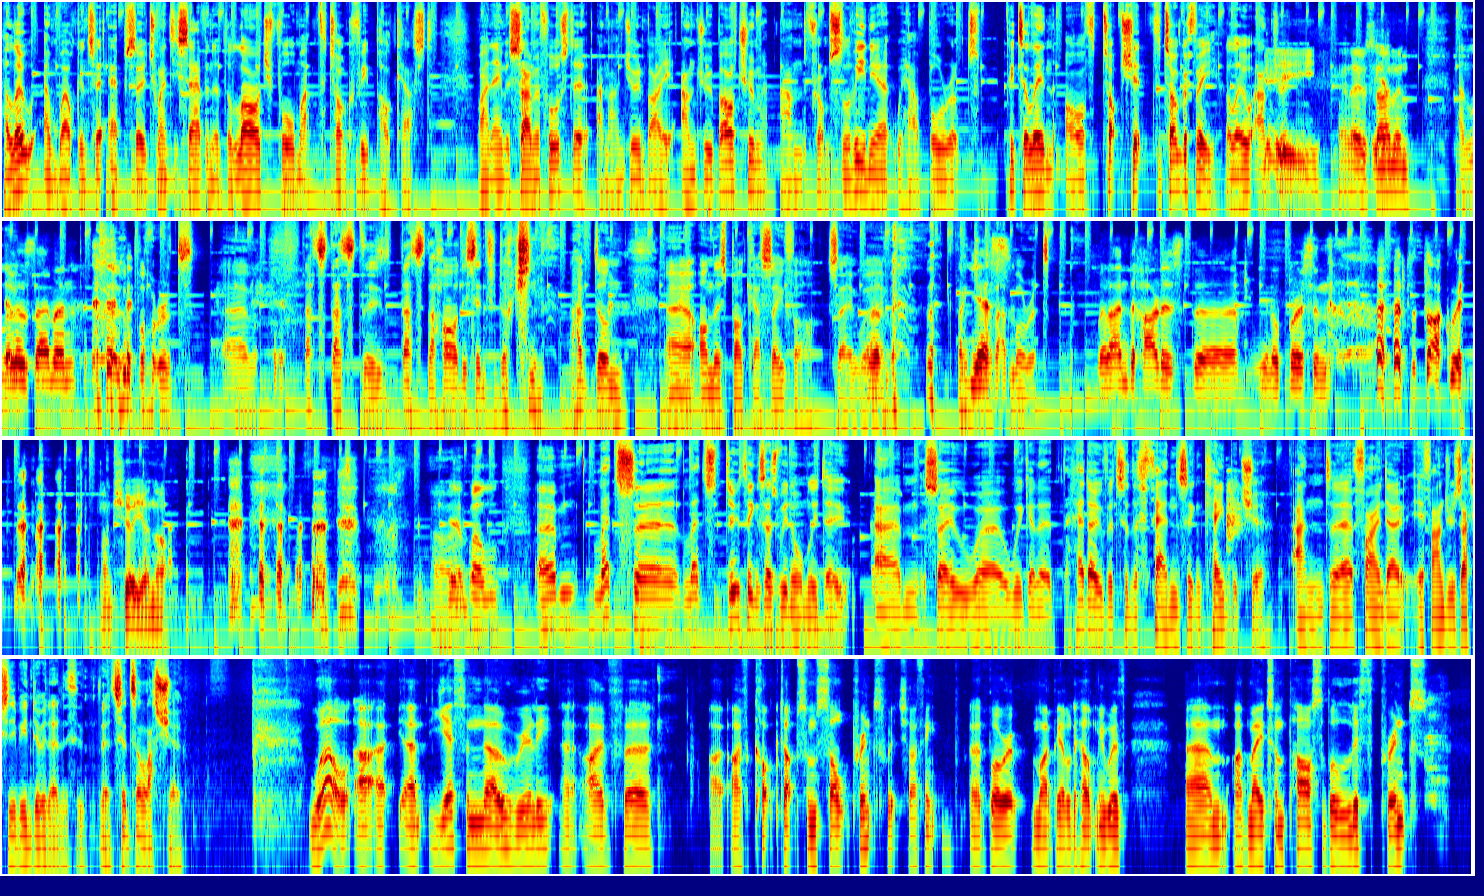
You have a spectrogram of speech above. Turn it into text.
Hello, and welcome to episode 27 of the Large Format Photography Podcast. My name is Simon Forster, and I'm joined by Andrew Bartram. And from Slovenia, we have Borut Peterlin of Top Shit Photography. Hello, Andrew. Hey. Hello, Simon. And hello, Simon. hello, Borut. Um, that's that's the that's the hardest introduction I've done uh, on this podcast so far. So um, thank yes. you for that, Borut. Well, I'm the hardest, uh, you know, person to talk with. I'm sure you're not. uh, well, um, let's uh, let's do things as we normally do. Um, so uh, we're going to head over to the Fens in Cambridgeshire and uh, find out if Andrew's actually been doing anything since the last show. Well, uh, uh, yes and no, really. I've I've cocked up some salt prints, which I think uh, Bora might be able to help me with. Um, I've made some passable lith prints.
